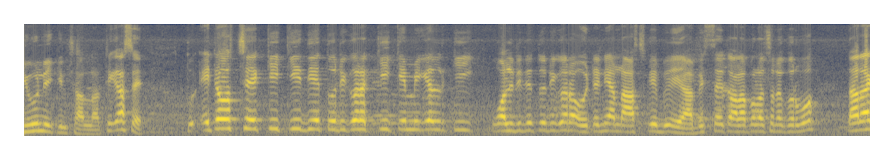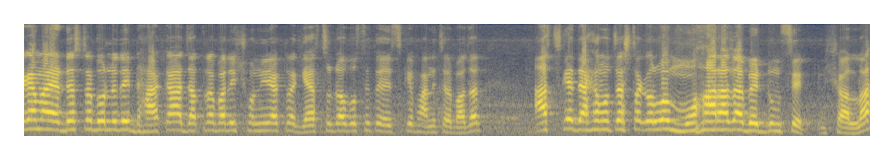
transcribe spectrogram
ইউনিক ইনশাল্লাহ ঠিক আছে? তো এটা হচ্ছে কি কি দিয়ে তৈরি করা, কি কেমিক্যাল কি কোয়ালিটি দিয়ে তৈরি করা, ওইটা নিয়ে আমরা আজকে বিস্তারিত আলাপ আলোচনা করব। তার আগে আমার অ্যাড্রেসটা বললে দিই, ঢাকা যাত্রাবাড়ি শনির একটা গ্যাস রোড অবস্থিত এসকে ফার্নিচার বাজার। আজকে দেখানোর চেষ্টা করব মহারাজা বেডরুম সেট ইনশাল্লাহ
